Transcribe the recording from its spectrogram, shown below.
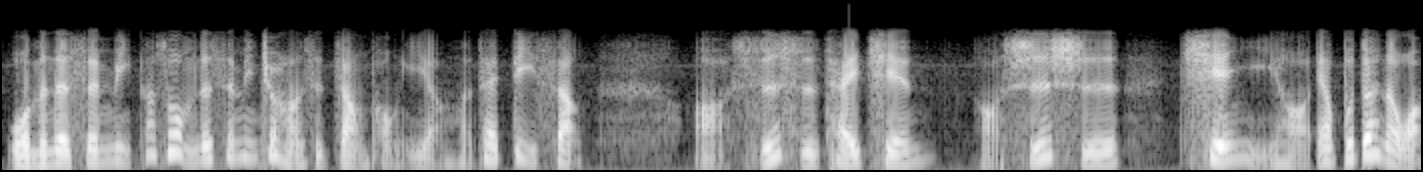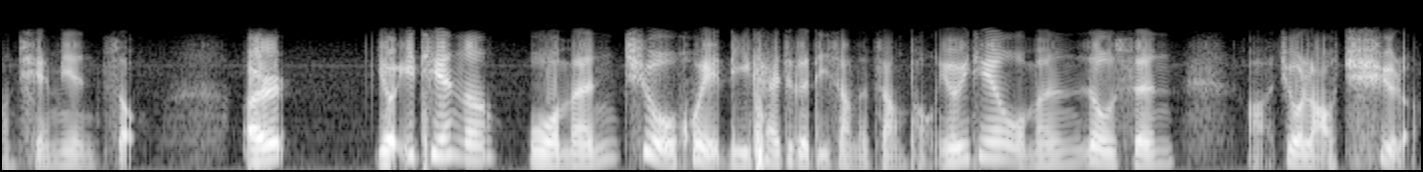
我们的生命。他说，我们的生命就好像是帐篷一样，在地上啊，时时拆迁，啊，时时迁移，哈，要不断的往前面走。而有一天呢，我们就会离开这个地上的帐篷。有一天，我们肉身啊就老去了，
